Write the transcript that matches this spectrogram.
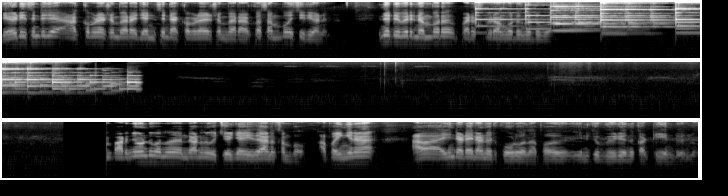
ലേഡീസിന്റെ അക്കോമഡേഷൻ വേറെ ജെൻസിന്റെ അക്കോമഡേഷൻ വേറെ ഒക്കെ സംഭവം ശരിയാണ് എന്നിട്ട് ഇവർ നമ്പർ പരസ്പരം അങ്ങോട്ടും ഇങ്ങോട്ടും പോകും പറഞ്ഞുകൊണ്ട് വന്നത് എന്താണെന്ന് വെച്ച് കഴിഞ്ഞാൽ ഇതാണ് സംഭവം. അപ്പോൾ ഇങ്ങനെ അതിന്റെ ഇടയിലാണ് ഒരു കോൾ വന്നത്. അപ്പോൾ എനിക്ക് വീഡിയോ ഒന്ന് കട്ട് ചെയ്യേണ്ടി വന്നു.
